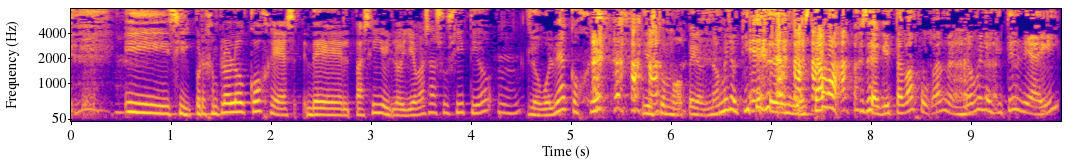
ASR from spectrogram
y si, por ejemplo, lo coges del pasillo y lo llevas a su sitio, lo vuelve a coger y es como, pero no me lo quites de donde estaba. O sea, que estaba jugando, no me lo quites de ahí.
